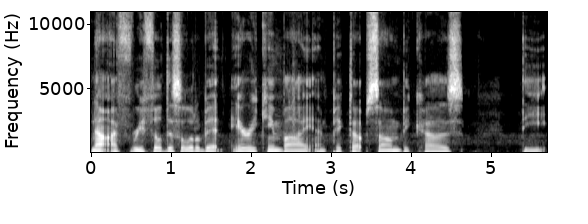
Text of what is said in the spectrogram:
Now, I've refilled this a little bit. Airy came by and picked up some because the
